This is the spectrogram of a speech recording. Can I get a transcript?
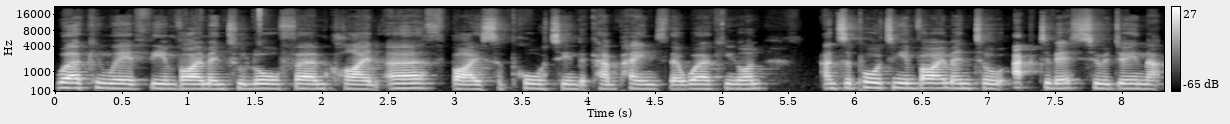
working with the environmental law firm Client Earth by supporting the campaigns they're working on and supporting environmental activists who are doing that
